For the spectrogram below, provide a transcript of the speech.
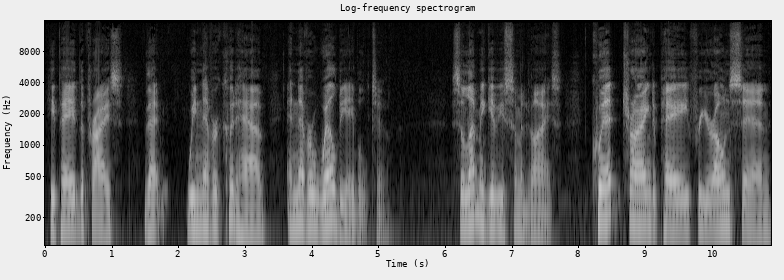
He paid the price that we never could have and never will be able to. So let me give you some advice. Quit trying to pay for your own sin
